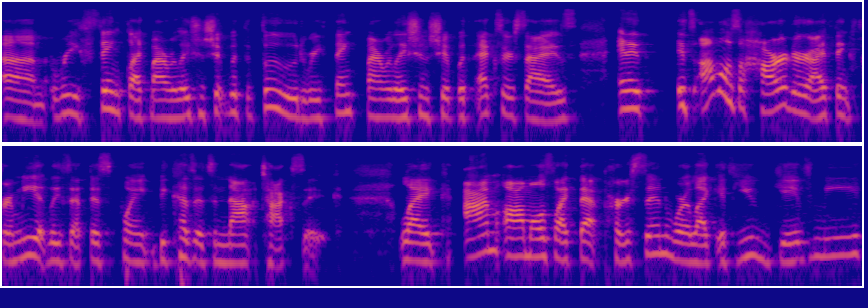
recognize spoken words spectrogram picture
um, rethink like my relationship with the food, rethink my relationship with exercise. And it it's almost harder, I think, for me, at least at this point, because it's not toxic. Like I'm almost like that person where like if you give me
